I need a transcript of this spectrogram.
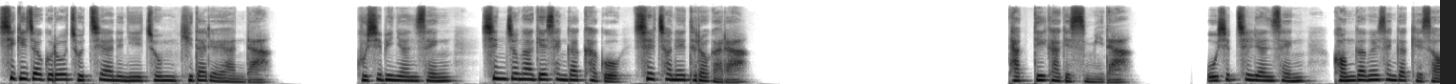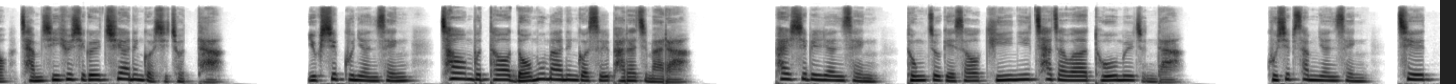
시기적으로 좋지 않으니 좀 기다려야 한다. 92년생, 신중하게 생각하고 실천에 들어가라. 닭띠 가겠습니다. 57년생, 건강을 생각해서 잠시 휴식을 취하는 것이 좋다. 69년생, 처음부터 너무 많은 것을 바라지 마라. 81년생, 동쪽에서 귀인이 찾아와 도움을 준다. 93년생, 치읓,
